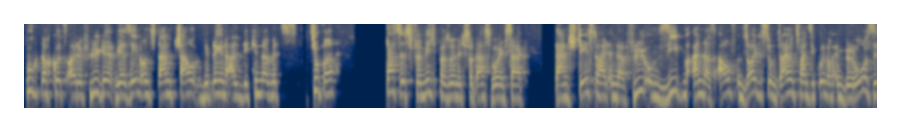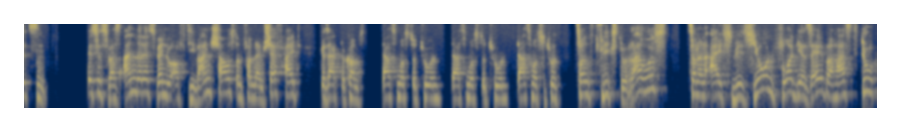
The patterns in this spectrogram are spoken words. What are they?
bucht noch kurz eure Flüge, wir sehen uns dann, ciao, wir bringen alle die Kinder mit, super. Das ist für mich persönlich so das, wo ich sage, dann stehst du halt in der Früh um sieben anders auf und solltest du um 23 Uhr noch im Büro sitzen, ist es was anderes, wenn du auf die Wand schaust und von deinem Chef halt gesagt bekommst, das musst du tun, das musst du tun, das musst du tun, sonst fliegst du raus, sondern als Vision vor dir selber hast, du,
